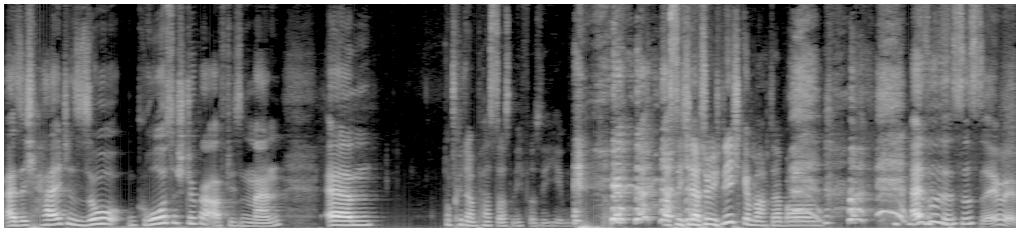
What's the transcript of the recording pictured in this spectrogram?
Also ich halte so große Stücke auf diesen Mann. Ähm, Okay, dann passt das nicht, was ich eben gemacht habe. was ich natürlich nicht gemacht habe, Also es ist, äh,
